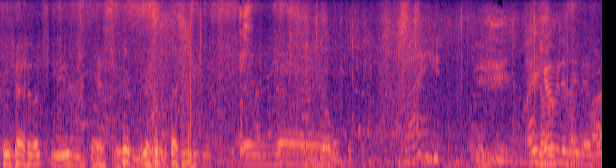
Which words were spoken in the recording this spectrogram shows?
that looks easy, so. Yes, Yo, Why? Why you got me like that, bro?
